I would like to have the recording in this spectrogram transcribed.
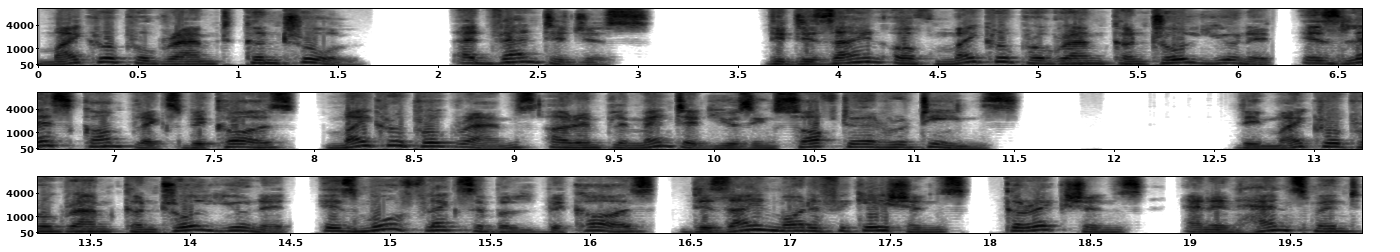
Microprogrammed control Advantages The design of microprogram control unit is less complex because microprograms are implemented using software routines. The microprogram control unit is more flexible because design modifications, corrections, and enhancement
